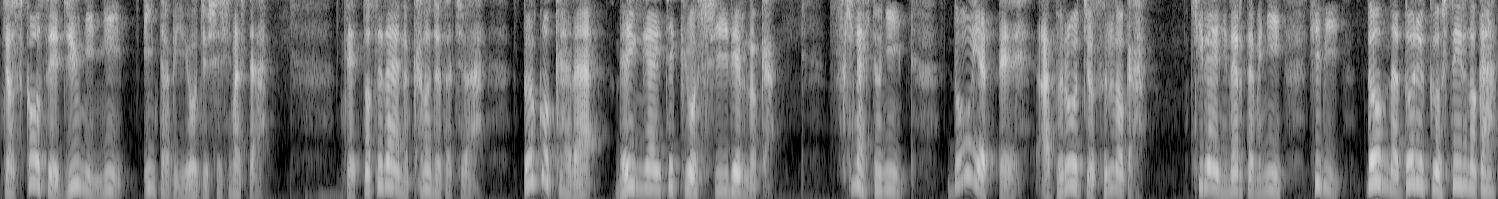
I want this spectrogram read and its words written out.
女子高生10人にインタビューを実施しました。Z 世代の彼女たちは、どこから恋愛テクを仕入れるのか、好きな人にどうやってアプローチをするのか、綺麗になるために日々どんな努力をしているのか、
